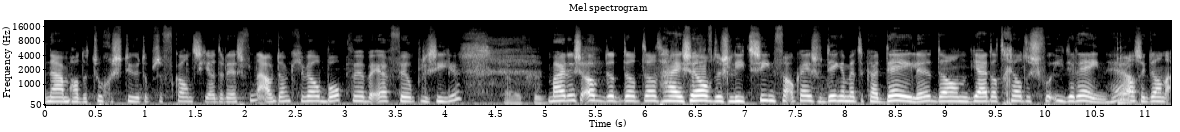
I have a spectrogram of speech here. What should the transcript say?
naar hem hadden toegestuurd op zijn vakantieadres. Van nou, dankjewel Bob, we hebben erg veel plezier. Ja. Maar dus ook dat, dat, dat hij zelf dus liet zien van oké, als we dingen met elkaar delen, dan ja, dat geldt dus voor iedereen. Hè? Ja. Als ik dan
